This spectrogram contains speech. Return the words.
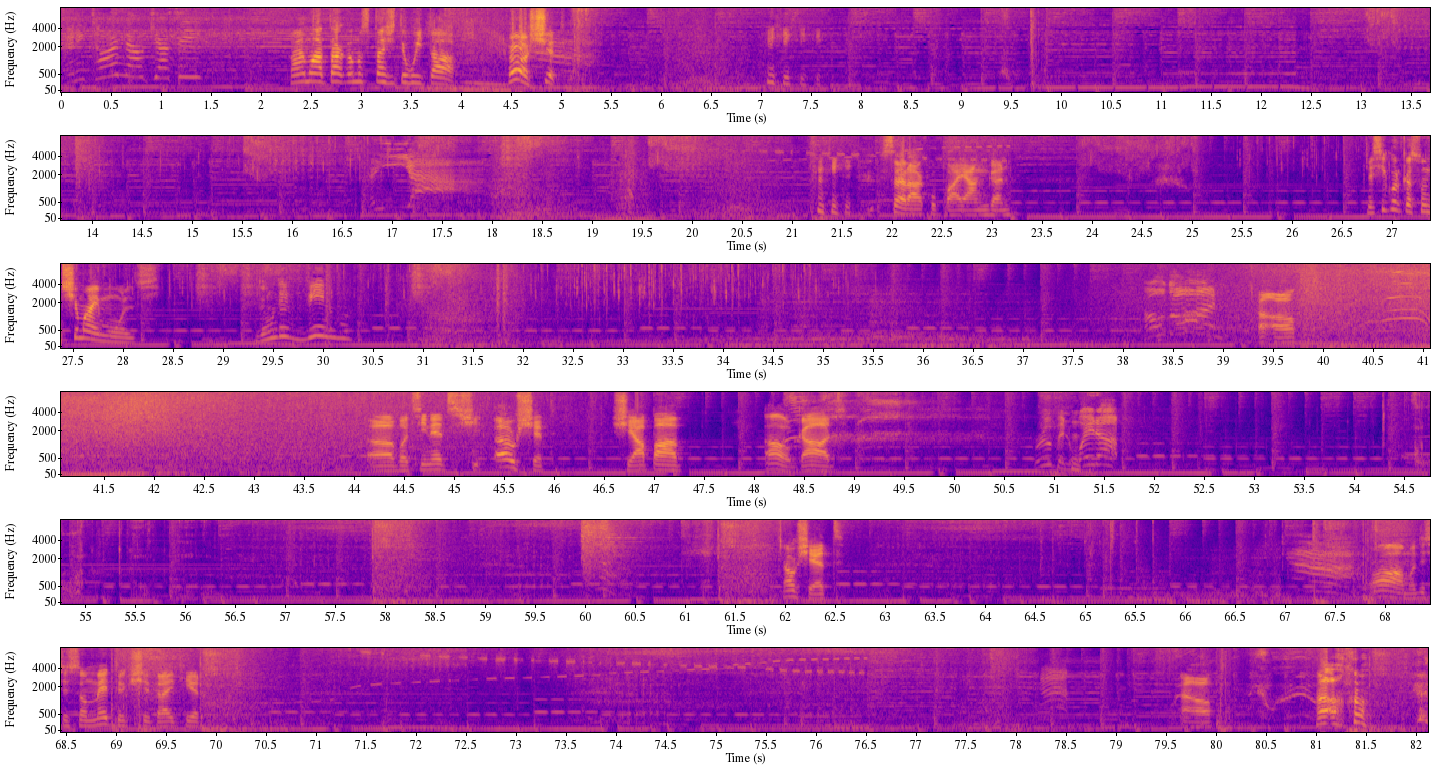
Anytime now, Jesse. Hai mă, atacă, nu stai și te uita! Oh, shit! Săracul Paiangan. Desigur că sunt și mai mulți. De unde vin, mă? Hold on! Uh-oh. Uh, vă țineți și... Oh, shit. Și apa... Oh, God. Wait up! Oh, shit. Oh, this is some metric shit right here. Uh-oh.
